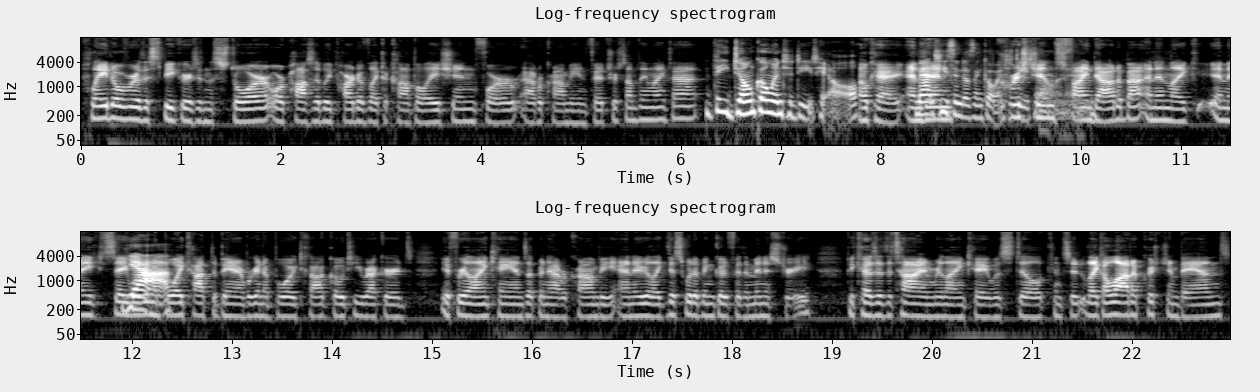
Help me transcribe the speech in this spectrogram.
played over the speakers in the store or possibly part of like a compilation for Abercrombie and Fitch or something like that. They don't go into detail. Okay, and Matt then Thiessen doesn't go into detail Christians in it. find out about, and then like, and they say we're gonna boycott the band, we're gonna boycott Gotee Records if Relient K ends up in Abercrombie, and they're like, this would have been good for the ministry because at the time Relient K was still considered like a lot of Christian bands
